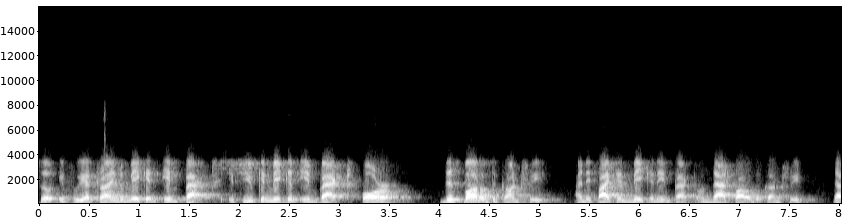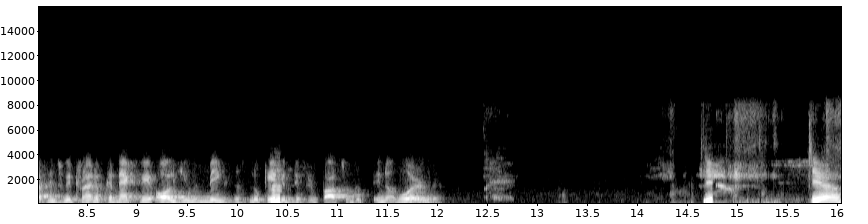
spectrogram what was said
So if we are trying to make an impact, if you can make an impact for this part of the country, and if I can make an impact on that part of the country, that means we're trying to connect. We're all human beings just located mm. in different parts of the you know world. Yeah, yeah,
